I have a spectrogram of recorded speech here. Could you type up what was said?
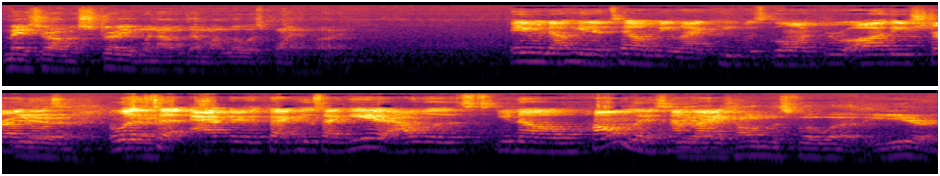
made sure I was straight when I was at my lowest point in life. Even though he didn't tell me like he was going through all these struggles. Yeah, It wasn't yeah. till after the fact he was like, Yeah, I was, you know, homeless. And I'm yeah, I like, was homeless for what a year.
